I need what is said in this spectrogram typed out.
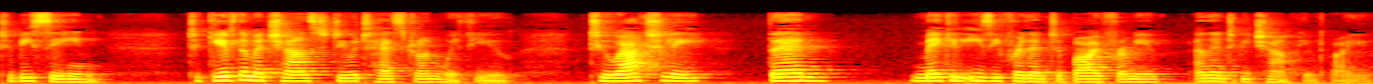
to be seen, to give them a chance to do a test run with you, to actually then make it easy for them to buy from you and then to be championed by you.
